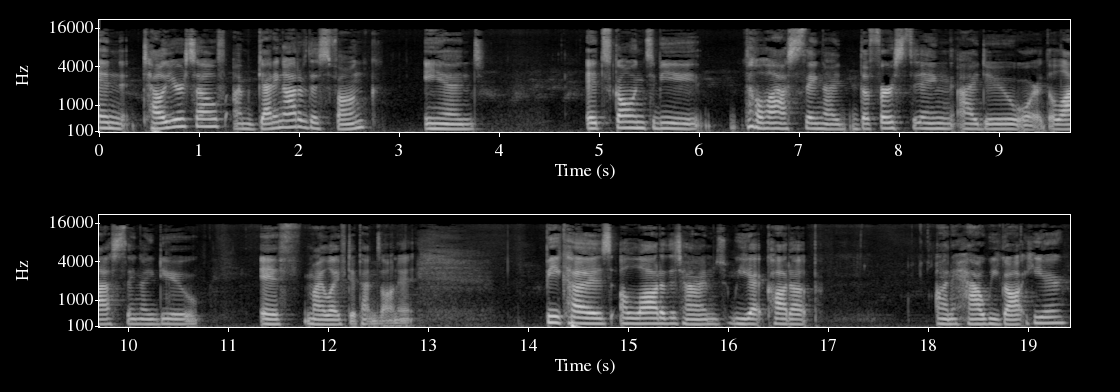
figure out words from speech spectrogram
And tell yourself, I'm getting out of this funk and it's going to be the last thing I, the first thing I do, or the last thing I do if my life depends on it. Because a lot of the times we get caught up on how we got here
